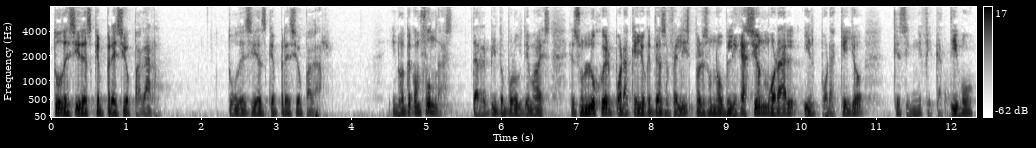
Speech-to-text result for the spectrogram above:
Tú decides qué precio pagar. Tú decides qué precio pagar. Y no te confundas. Te repito por última vez, es un lujo ir por aquello que te hace feliz, pero es una obligación moral ir por aquello que es significativo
